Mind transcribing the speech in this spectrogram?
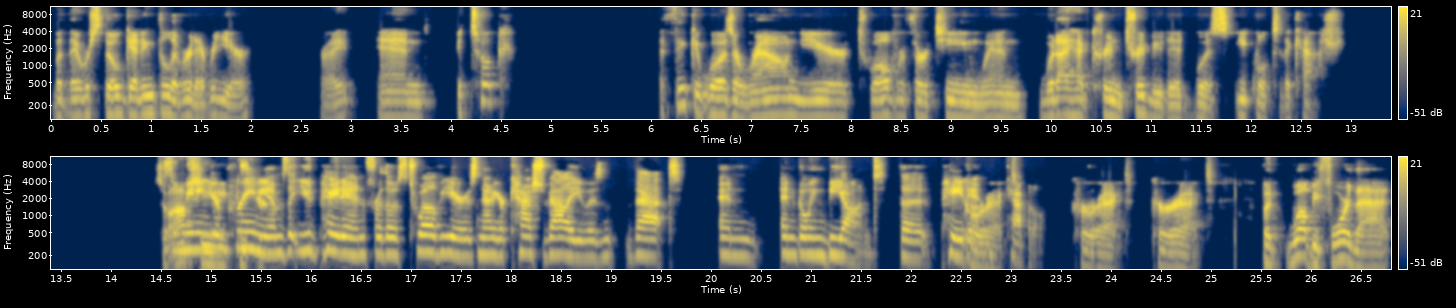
but they were still getting delivered every year, right? And it took I think it was around year 12 or 13 when what I had contributed was equal to the cash. So, so meaning your premiums that you'd paid in for those 12 years, now your cash value is that and and going beyond the paid correct, in capital. Correct. Correct. But well before that,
